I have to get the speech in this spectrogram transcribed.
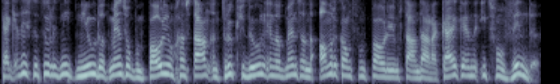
Kijk, het is natuurlijk niet nieuw dat mensen op een podium gaan staan, een trucje doen. En dat mensen aan de andere kant van het podium staan, daarnaar kijken en er iets van vinden.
